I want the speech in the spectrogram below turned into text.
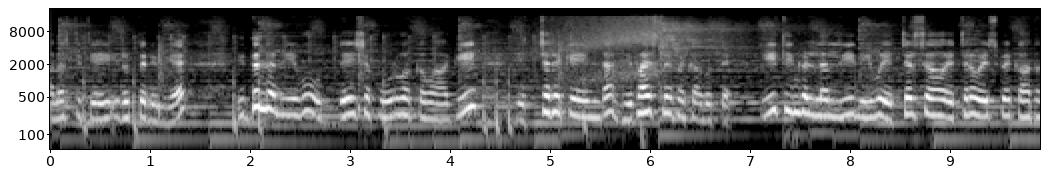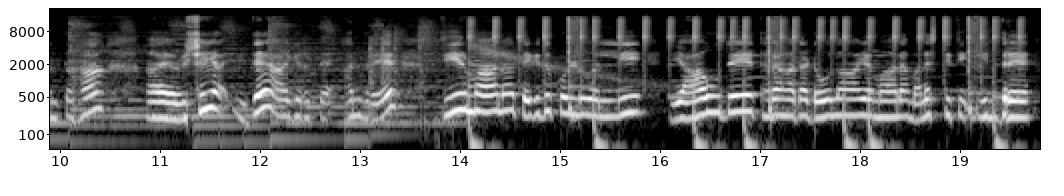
ಮನಸ್ಥಿತಿ ಇರುತ್ತೆ ನಿಮಗೆ. ಇದನ್ನು ನೀವು ಉದ್ದೇಶಪೂರ್ವಕವಾಗಿ ಎಚ್ಚರಿಕೆಯಿಂದ ನಿಭಾಯಿಸಲೇಬೇಕಾಗುತ್ತೆ. ಈ ತಿಂಗಳಿನಲ್ಲಿ ನೀವು ಎಚ್ಚರಿಸ, ಎಚ್ಚರ ವಹಿಸಬೇಕಾದಂತಹ ವಿಷಯ ಇದೇ ಆಗಿರುತ್ತೆ. ಅಂದರೆ ತೀರ್ಮಾನ ತೆಗೆದುಕೊಳ್ಳುವಲ್ಲಿ ಯಾವುದೇ ತರಹದ ಡೋಲಾಯಮಾನ ಮನಸ್ಥಿತಿ ಇದ್ದರೆ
